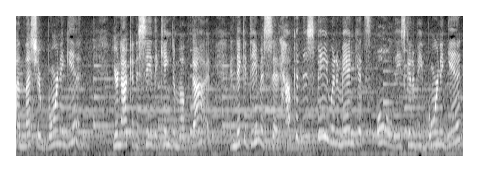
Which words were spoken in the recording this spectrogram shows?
unless you're born again, you're not going to see the kingdom of God. And Nicodemus said, How can this be when a man gets old? He's going to be born again,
